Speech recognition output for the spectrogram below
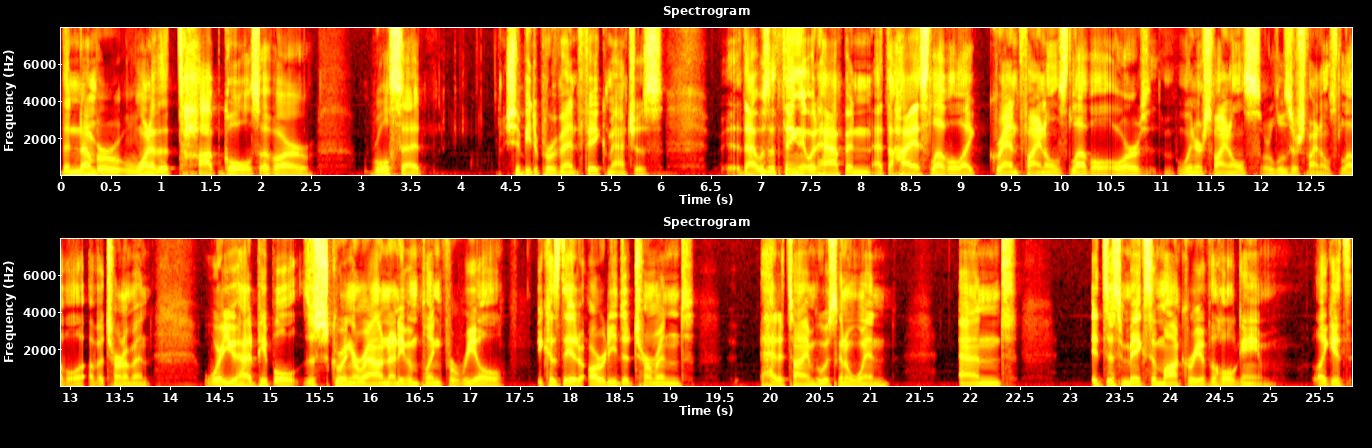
the number one of the top goals of our rule set should be to prevent fake matches that was a thing that would happen at the highest level, like grand finals level or winners finals or losers finals level of a tournament, where you had people just screwing around, not even playing for real because they had already determined ahead of time who was going to win. And it just makes a mockery of the whole game. Like it's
